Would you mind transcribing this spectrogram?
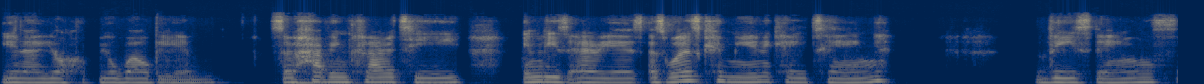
you know, your your well-being. So having clarity in these areas, as well as communicating these things,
